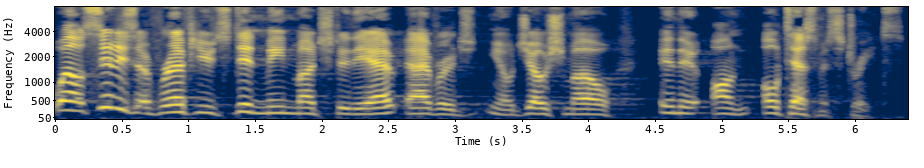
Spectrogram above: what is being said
Well, cities of refuge didn't mean much to the average, you know, Joe Schmo in the on Old Testament streets.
